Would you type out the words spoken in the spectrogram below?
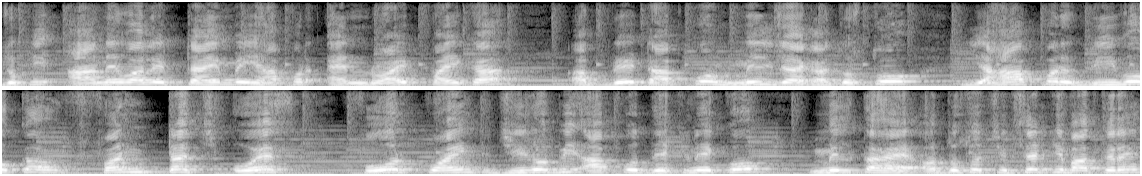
जो कि आने वाले टाइम में यहाँ पर एंड्रॉइड पाई का अपडेट आपको मिल जाएगा। दोस्तों, यहाँ पर वीवो का फन टच ओएस 4.0 भी आपको देखने को मिलता है। और दोस्तों चिपसेट की बात करें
